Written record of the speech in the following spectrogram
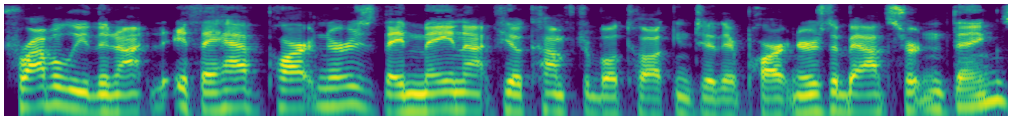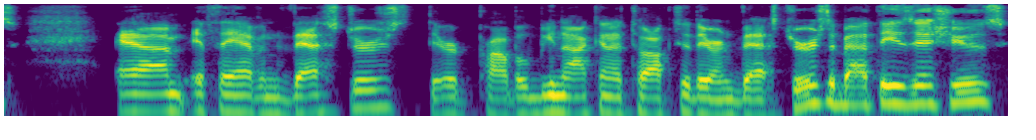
probably they're not if they have partners they may not feel comfortable talking to their partners about certain things um, if they have investors they're probably not going to talk to their investors about these issues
